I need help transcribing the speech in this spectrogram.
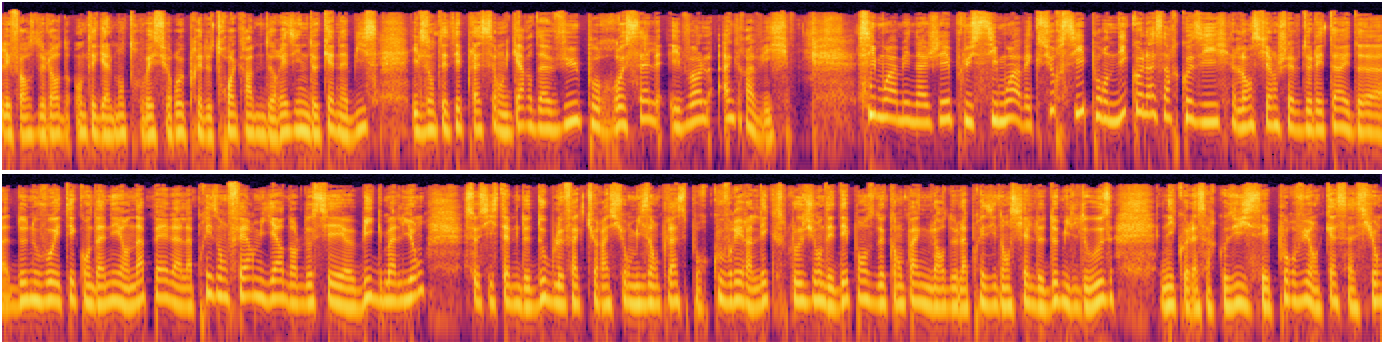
Les forces de l'ordre ont également trouvé sur eux près de 3 grammes de résine de cannabis. Ils ont été placés en garde à vue pour recel et vol aggravé. Six mois aménagés, plus six mois avec sursis pour Nicolas Sarkozy. L'ancien chef de l'État a de nouveau été condamné en appel à la prison hier dans le dossier euh, Big Malion. Ce système de double facturation mis en place pour couvrir l'explosion des dépenses de campagne lors de la présidentielle de 2012. Nicolas Sarkozy s'est pourvu en cassation.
